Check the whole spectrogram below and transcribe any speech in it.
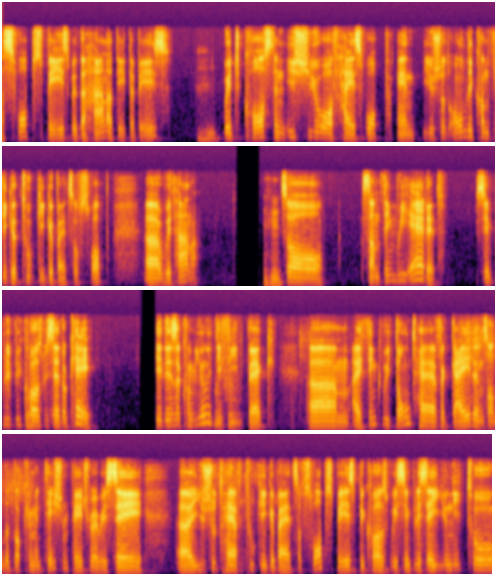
swap space with a HANA database, mm-hmm. which caused an issue of high swap. And you should only configure two gigabytes of swap uh, with HANA. Mm-hmm. So something we added simply because we said, okay, it is a community mm-hmm. feedback um, I think we don't have a guidance on the documentation page where we say uh, you should have two gigabytes of swap space because we simply say you need to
